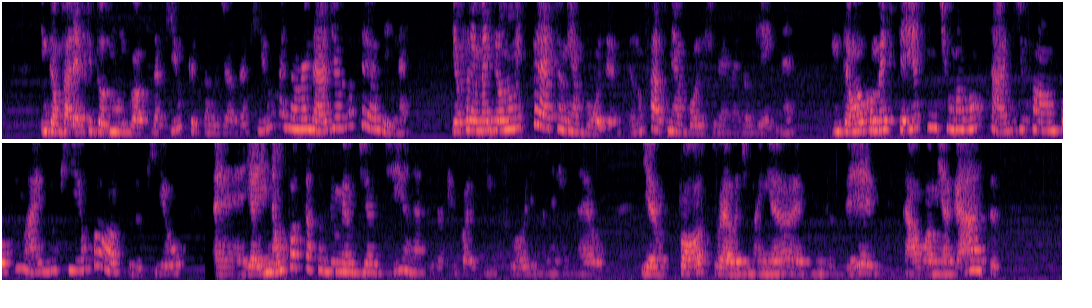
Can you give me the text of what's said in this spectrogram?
Então parece que todo mundo gosta daquilo, porque está rodeado daquilo, mas na verdade é você ali, né? E eu falei, mas eu não expresso a minha bolha, eu não faço minha bolha chegar mais alguém, né? Então eu comecei a sentir uma vontade de falar um pouco mais do que eu gosto, do que eu. É, e aí não postar sobre o meu dia a dia, né? Apesar que agora eu tenho flores na minha janela. E eu posto ela de manhã muitas vezes e tal, a minha gata.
